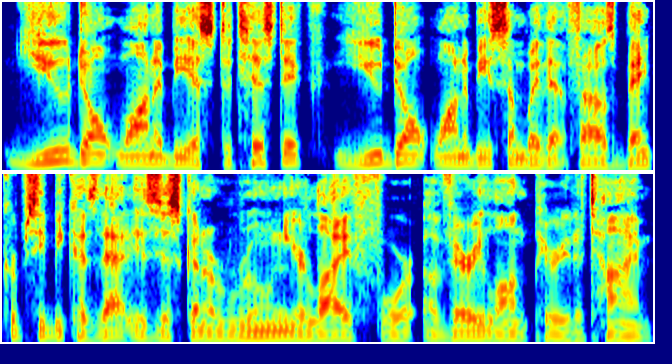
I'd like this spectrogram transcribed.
you don't want to be a statistic. You don't want to be somebody that files bankruptcy because that is just going to ruin your life for a very long period of time.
